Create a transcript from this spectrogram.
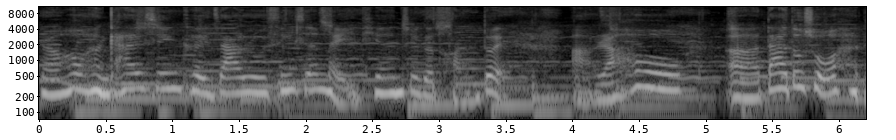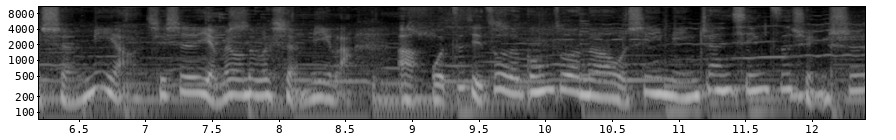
然后很开心可以加入新鲜每一天这个团队啊，然后呃，大家都说我很神秘啊，其实也没有那么神秘啦啊，我自己做的工作呢，我是一名占星咨询师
